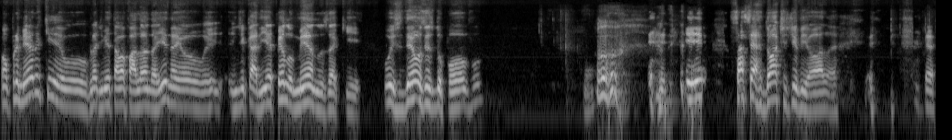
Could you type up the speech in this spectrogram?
bom, primeiro que o Vladimir estava falando aí, né, eu indicaria pelo menos aqui os deuses do povo oh. e sacerdotes de viola. É,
